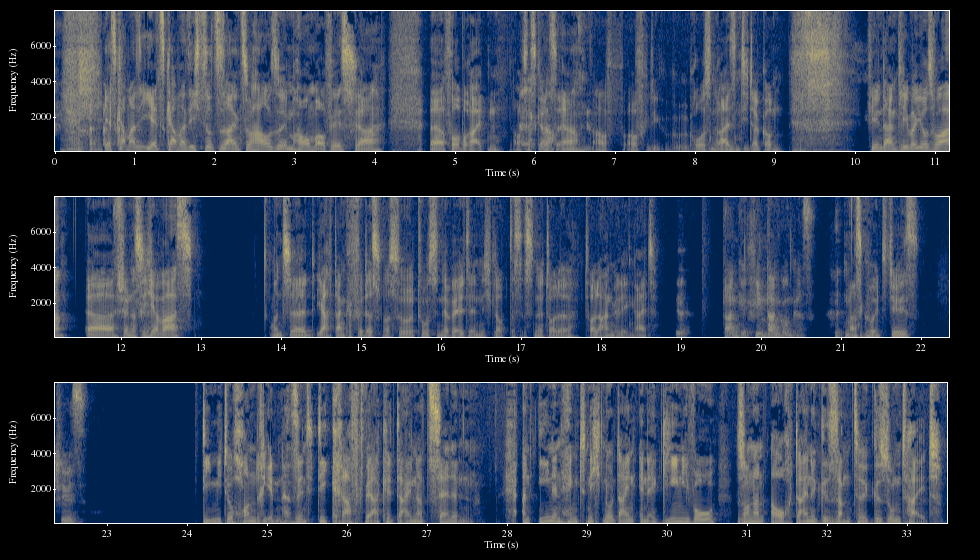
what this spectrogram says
jetzt kann man jetzt kann man sich sozusagen zu Hause im Homeoffice ja äh, vorbereiten auf das genau. Ganze, ja, auf, auf die großen Reisen, die da kommen. Vielen Dank, lieber Joshua. Äh, schön, dass du hier warst. Und äh, ja, danke für das, was du tust in der Welt, denn ich glaube, das ist eine tolle, tolle Angelegenheit. Danke, vielen Dank, Unkas. Mach's gut. Tschüss. Tschüss. Die Mitochondrien sind die Kraftwerke deiner Zellen. An ihnen hängt nicht nur dein Energieniveau, sondern auch deine gesamte Gesundheit.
